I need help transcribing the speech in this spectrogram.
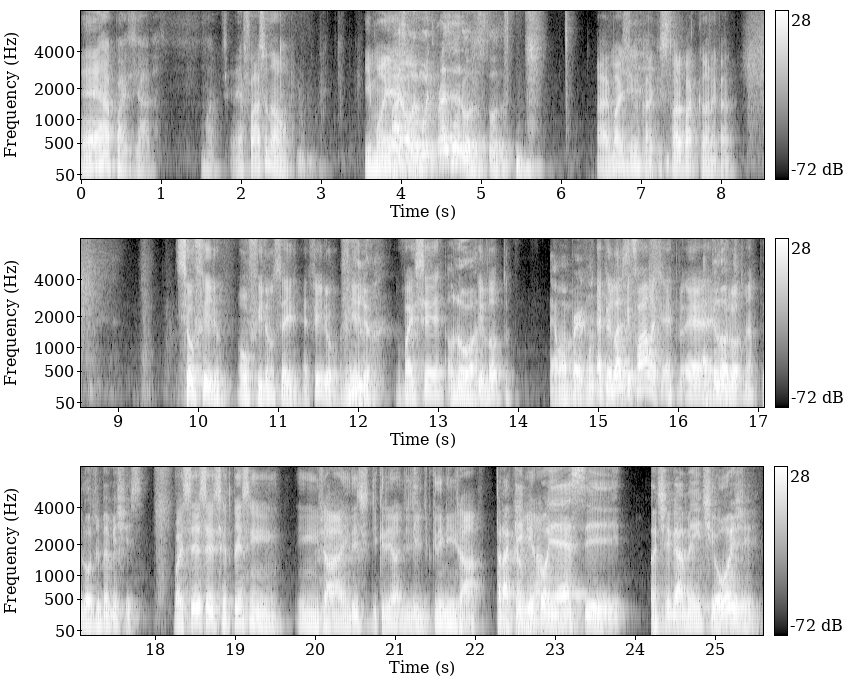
É, rapaziada. Mano, não é fácil, não. E mãe é... Mas ó, foi muito prazeroso tudo. Ah, eu imagino, cara. Que história bacana, cara. Seu filho, ou filho, não sei. É filho? Menino? Filho. Vai ser O Noah. piloto? É uma pergunta É piloto que bas- fala? É, é, É piloto, né? Piloto de BMX. Vai ser, você, pensa em, em já, em desde de criança, de, de pequenininho já. Pra quem caminhar? me conhece antigamente hoje,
